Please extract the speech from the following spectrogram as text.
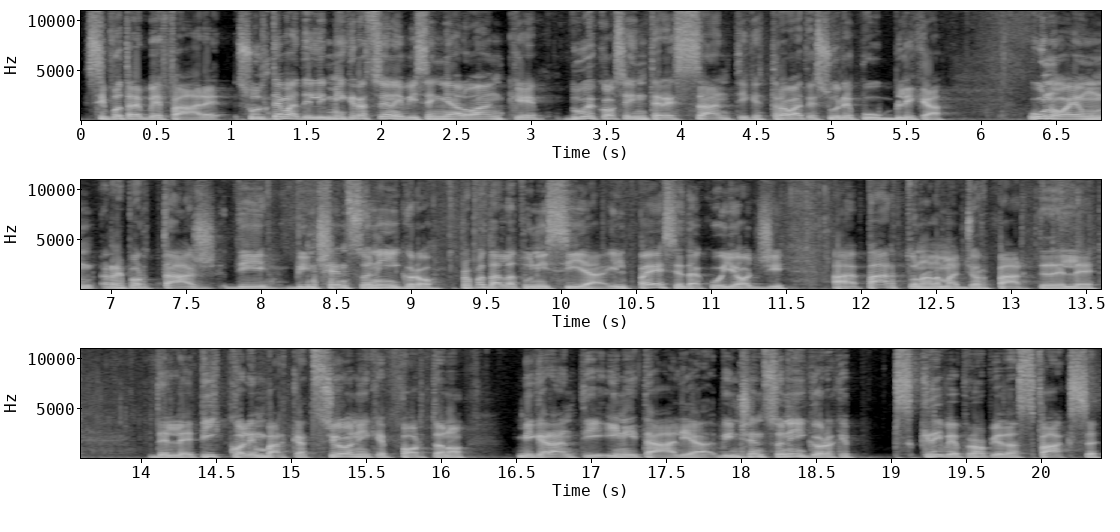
si potrebbe fare. Sul tema dell'immigrazione vi segnalo anche due cose interessanti che trovate su Repubblica. Uno è un reportage di Vincenzo Nigro, proprio dalla Tunisia, il paese da cui oggi ah, partono la maggior parte delle delle piccole imbarcazioni che portano migranti in Italia. Vincenzo Nigro che scrive proprio da Sfax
